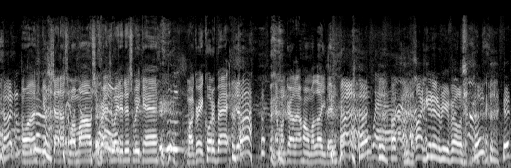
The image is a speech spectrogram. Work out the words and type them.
I want to give a shout out to my mom. She graduated this weekend. My great quarterback. And my girl at home. I love you, baby. All right, good interview, fellas. Good.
